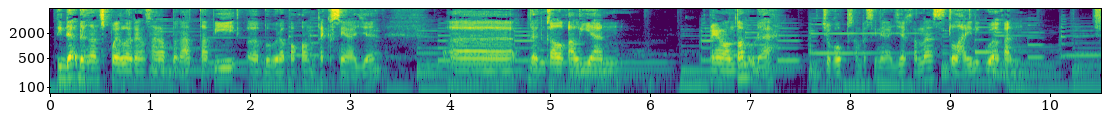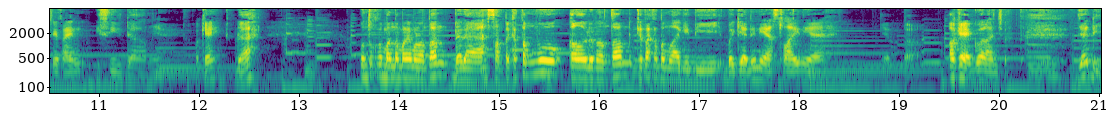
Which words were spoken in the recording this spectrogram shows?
Tidak dengan spoiler yang sangat berat tapi uh, beberapa konteksnya aja. Uh, dan kalau kalian pengen nonton udah cukup sampai sini aja karena setelah ini gue akan ceritain isi di dalamnya. Oke? Okay? udah? Untuk teman-teman yang menonton dadah. Sampai ketemu. Kalau udah nonton kita ketemu lagi di bagian ini ya setelah ini ya. Gitu. Oke okay, gue lanjut. Jadi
